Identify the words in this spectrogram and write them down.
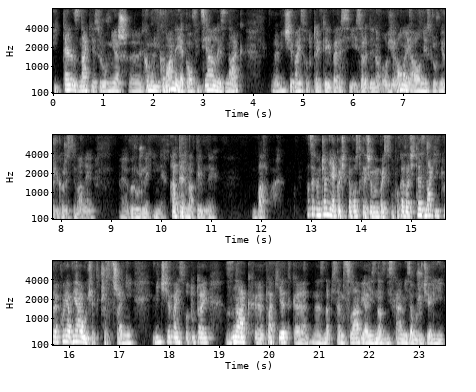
I ten znak jest również e, komunikowany jako oficjalny znak. Widzicie Państwo tutaj w tej wersji seledynowo-zielonej, a on jest również wykorzystywany w różnych innych alternatywnych barwach. Na zakończenie, jako ciekawostkę, chciałbym Państwu pokazać te znaki, które pojawiały się w przestrzeni. Widzicie Państwo tutaj znak, e, plakietkę z napisem Slavia i z nazwiskami założycieli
